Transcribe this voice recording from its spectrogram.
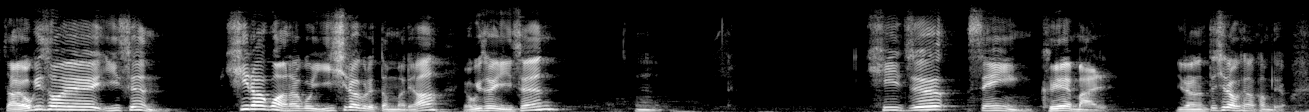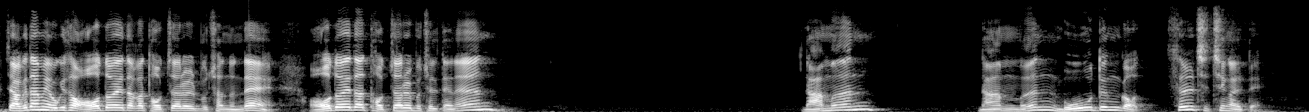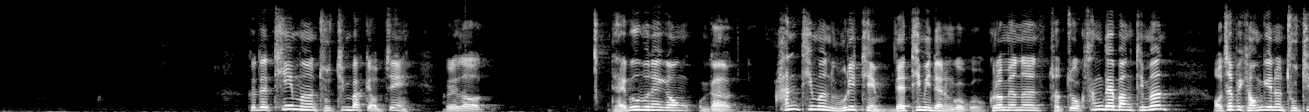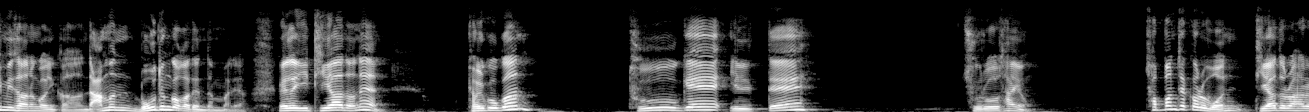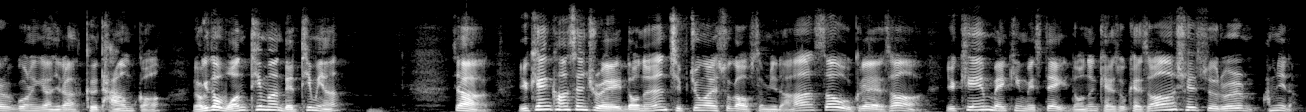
자, 여기서의 it은 he라고 안 하고 it이라 그랬단 말이야. 여기서의 it은 음, his saying 그의 말 이라는 뜻이라고 생각하면 돼요. 자, 그 다음에 여기서 other에다가 더자를 붙였는데 other에다 더자를 붙일 때는 남은 남은 모든 것을 지칭할 때. 근데 팀은 두 팀밖에 없지. 그래서 대부분의 경우, 그러니까 한 팀은 우리 팀, 내 팀이 되는 거고, 그러면은 저쪽 상대방 팀은 어차피 경기는 두 팀이서 하는 거니까 남은 모든 거가 된단 말이야. 그래서 이 디아더는 결국은 두 개일 때 주로 사용. 첫 번째 거를 원 디아더로 하려고 하는 게 아니라 그 다음 거. 여기서 원 팀은 내 팀이야. 자, you can concentrate. 너는 집중할 수가 없습니다. So, 그래서 you keep making mistake. 너는 계속해서 실수를 합니다.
